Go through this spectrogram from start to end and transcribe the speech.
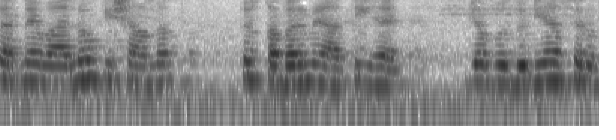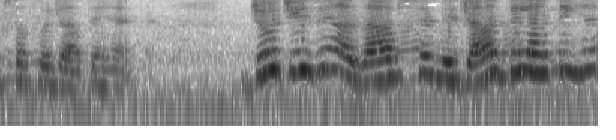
کرنے والوں کی شامت پھر قبر میں آتی ہے، جب وہ دنیا سے رخصت ہو جاتے ہیں۔ جو چیزیں عذاب سے نجات دلاتی ہیں،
